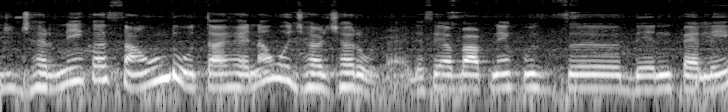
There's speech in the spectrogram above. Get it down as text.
जो झरने का साउंड होता है ना, वो झरझर होता है। जैसे अब आपने कुछ दिन पहले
